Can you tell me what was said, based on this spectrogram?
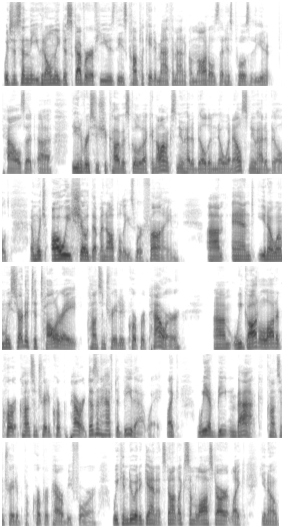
which is something that you can only discover if you use these complicated mathematical models that his pools at the pals at uh, the University of Chicago School of Economics knew how to build and no one else knew how to build, and which always showed that monopolies were fine. Um, and you know, when we started to tolerate concentrated corporate power, um, we got a lot of cor- concentrated corporate power. It doesn't have to be that way. Like we have beaten back concentrated p- corporate power before. We can do it again. It's not like some lost art, like you know,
